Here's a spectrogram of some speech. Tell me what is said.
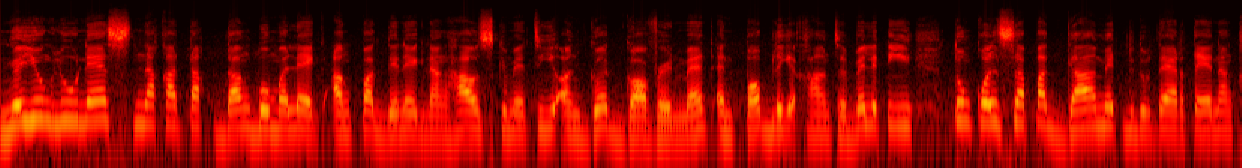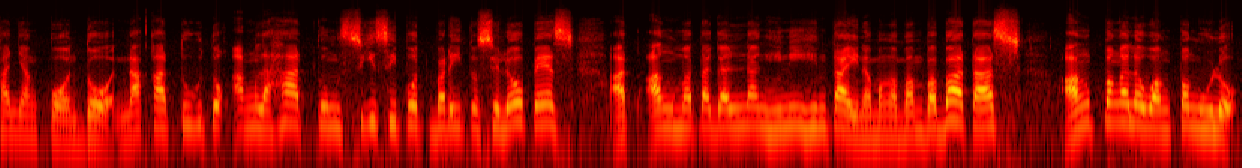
Ngayong lunes, nakatakdang bumalik ang pagdinig ng House Committee on Good Government and Public Accountability tungkol sa paggamit ni Duterte ng kanyang pondo. Nakatutok ang lahat kung sisipot ba rito si Lopez at ang matagal nang hinihintay ng mga mambabatas, ang pangalawang Pangulo.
